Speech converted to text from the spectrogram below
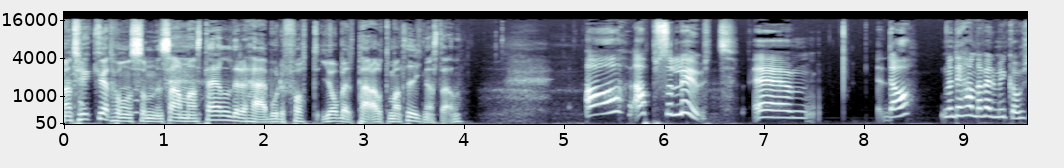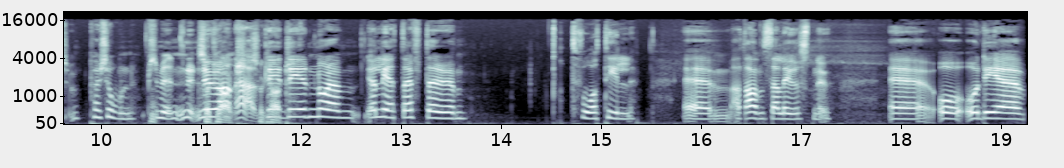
Man tycker ju att hon som sammanställde det här borde fått jobbet per automatik nästan. Ja, absolut. Ehm, ja, men det handlar väldigt mycket om personkemi. Nu, nu, Såklart, ja, det, såklart. det är några, jag letar efter eh, två till ehm, att anställa just nu. Eh, och, och det,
